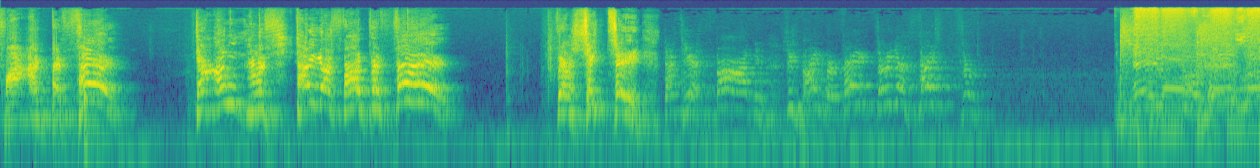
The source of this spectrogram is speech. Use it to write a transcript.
Das war ein Befehl! Der Angriff Steiners war ein Befehl! Wer schickt Sie? Dass Sie es wagen, sich meinen Befehl zu widersetzen! Adolf Hitler!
